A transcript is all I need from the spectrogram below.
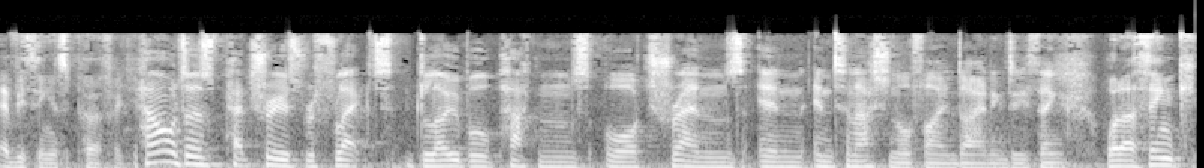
everything is perfect. How does Petrus reflect global patterns or trends in international fine dining, do you think? Well, I think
